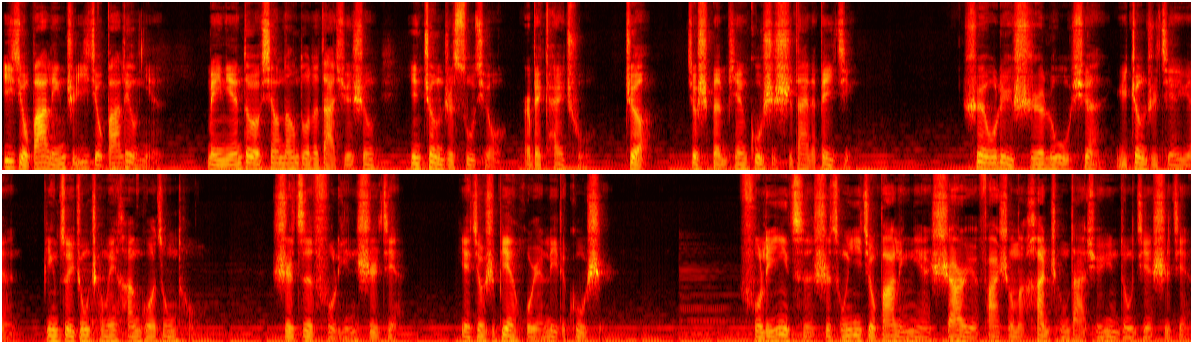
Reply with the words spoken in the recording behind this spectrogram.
一九八零至一九八六年，每年都有相当多的大学生因政治诉求而被开除。这就是本片故事时代的背景。税务律师卢武铉与政治结缘，并最终成为韩国总统。始自抚林事件，也就是辩护人里的故事。抚林一词是从1980年12月发生的汉城大学运动街事件，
